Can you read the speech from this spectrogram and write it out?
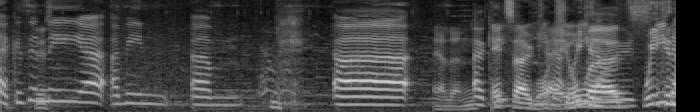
yeah, because in This- the uh, I mean um uh Ellen? okay. It's you okay. know, We he can- we can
